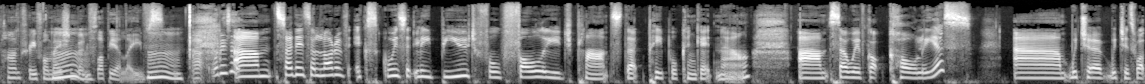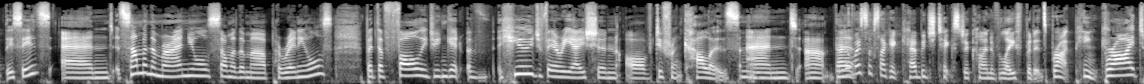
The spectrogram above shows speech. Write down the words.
palm tree formation, but floppier leaves. Mm. Uh, what is it? Um, so there's a lot of exquisitely beautiful foliage plants that people can get now. Um, so we've got coleus. Um, which are which is what this is, and some of them are annuals, some of them are perennials, but the foliage you can get a huge variation of different colours, and uh, it that almost looks like a cabbage texture kind of leaf, but it's bright pink. bright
